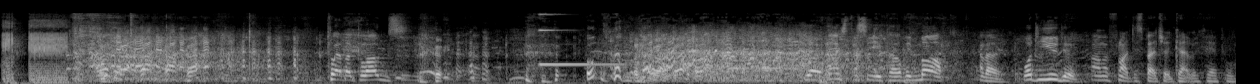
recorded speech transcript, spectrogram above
Clever clogs. Right, nice to see you, Calvin. Mark, Hello, what do you do? I'm a flight dispatcher at Gatwick Airport.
